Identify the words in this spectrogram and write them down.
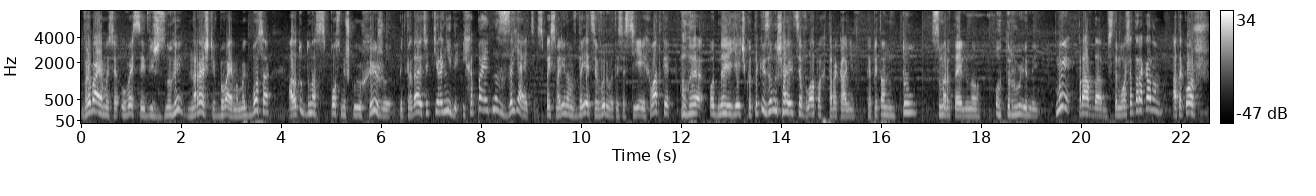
Вриваємося у весь цей двіж з ноги, нарешті вбиваємо Мекбоса, але тут до нас з посмішкою хижою підкрадаються тіраніди і хапають нас за яйця. Спейсмарінам вдається вирватися з цієї хватки, але одне яєчко таки залишається в лапах тараканів. Капітан Тул смертельно отруєний. Ми, правда, стимося тараканом, а також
